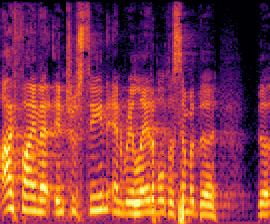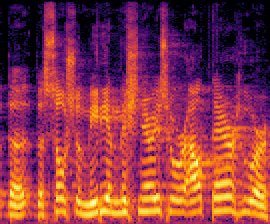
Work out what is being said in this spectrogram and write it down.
I find that interesting and relatable to some of the the, the, the social media missionaries who are out there who are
